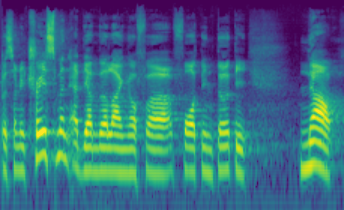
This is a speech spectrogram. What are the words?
retracement at the underlying of uh, 1430. Now,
